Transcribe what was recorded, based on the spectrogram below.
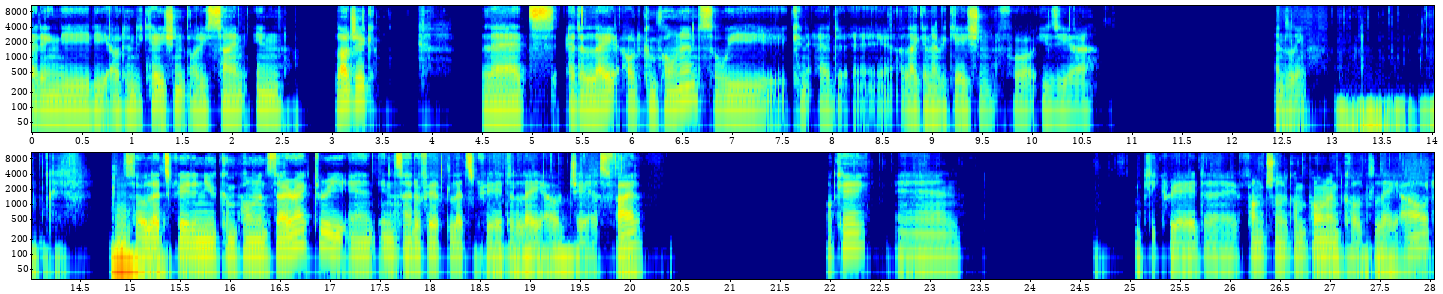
adding the, the authentication or the sign in logic, Let's add a layout component so we can add a, like a navigation for easier handling. So let's create a new components directory and inside of it, let's create a layout.js file. Okay, and simply create a functional component called layout,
